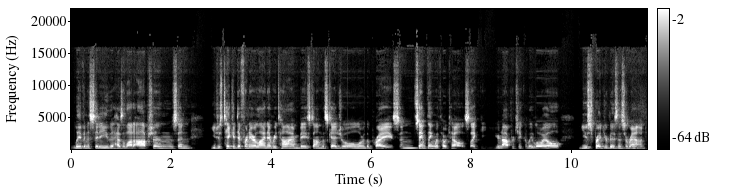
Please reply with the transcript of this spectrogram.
live in a city that has a lot of options and you just take a different airline every time based on the schedule or the price. And same thing with hotels. Like you're not particularly loyal, you spread your business around.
